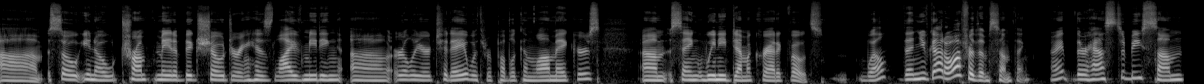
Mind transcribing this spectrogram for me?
Um, so you know, Trump made a big show during his live meeting uh, earlier today with Republican lawmakers, um, saying we need Democratic votes. Well, then you've got to offer them something, right? There has to be some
